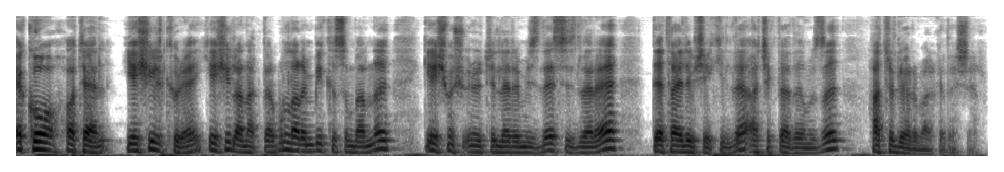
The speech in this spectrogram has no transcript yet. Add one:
Eko Hotel, Yeşil Küre, Yeşil Anaklar bunların bir kısımlarını geçmiş ünitelerimizde sizlere detaylı bir şekilde açıkladığımızı hatırlıyorum arkadaşlar.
